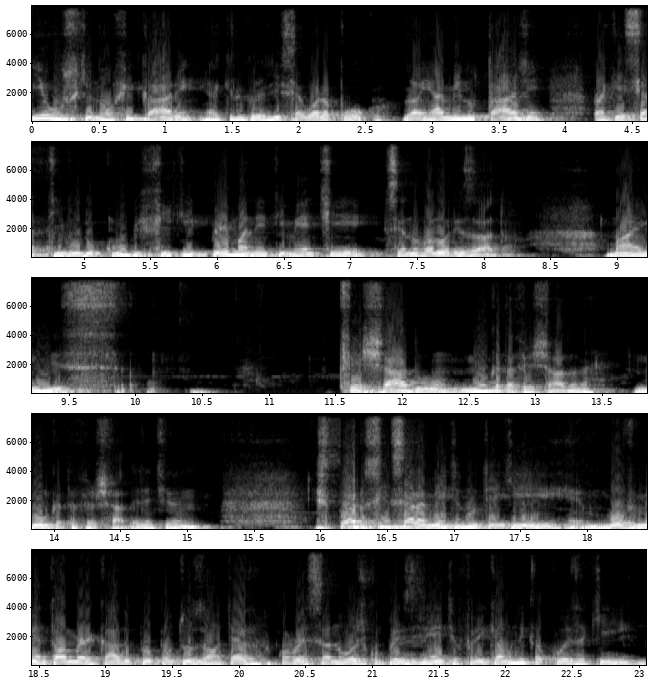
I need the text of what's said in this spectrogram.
e os que não ficarem, é aquilo que eu disse agora há pouco, ganhar minutagem para que esse ativo do clube fique permanentemente sendo valorizado. Mas fechado nunca está fechado, né? Nunca está fechado. A gente espero sinceramente não ter que movimentar o mercado por contusão. Até conversando hoje com o presidente, eu falei que a única coisa que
